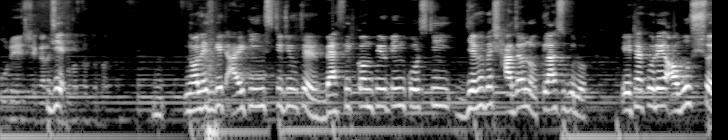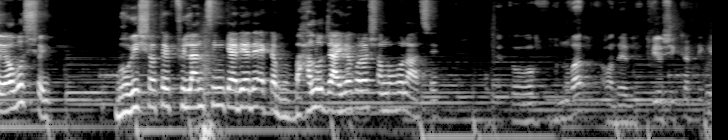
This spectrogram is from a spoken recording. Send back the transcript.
করে সেখানে। সফলতা হতে পারবেন নলেজ গেট আইটি ইনস্টিটিউটের বেসিক কম্পিউটিং কোর্সটি যেভাবে সাজানো ক্লাসগুলো এটা করে অবশ্যই অবশ্যই ভবিষ্যতে ফ্রিল্যান্সিং ক্যারিয়ারে একটা ভালো জায়গা করার সম্ভাবনা আছে ওকে তো ধন্যবাদ আমাদের প্রিয় শিক্ষার্থীকে।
